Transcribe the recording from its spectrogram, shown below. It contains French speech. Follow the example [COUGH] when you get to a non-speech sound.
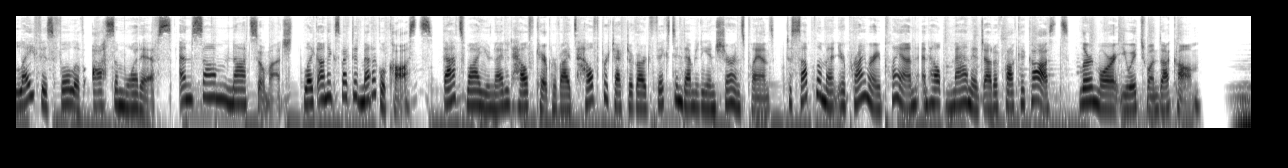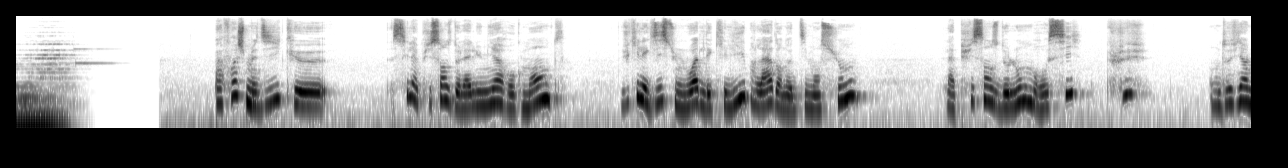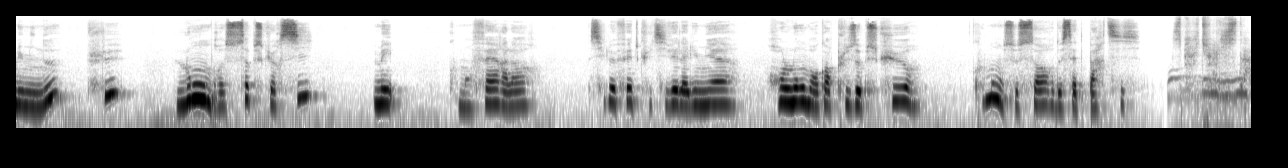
Life is full of awesome what ifs, and some not so much, like unexpected medical costs. That's why United Healthcare provides Health Protector Guard fixed indemnity insurance plans to supplement your primary plan and help manage out of pocket costs. Learn more at uh1.com. Parfois, je me dis que si la puissance de la lumière augmente, vu qu'il existe une loi de l'équilibre là dans notre dimension, la puissance de l'ombre aussi, plus on devient lumineux, plus l'ombre s'obscurcit. Mais comment faire alors? Si le fait de cultiver la lumière rend l'ombre encore plus obscure, comment on se sort de cette partie? Spiritualiste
